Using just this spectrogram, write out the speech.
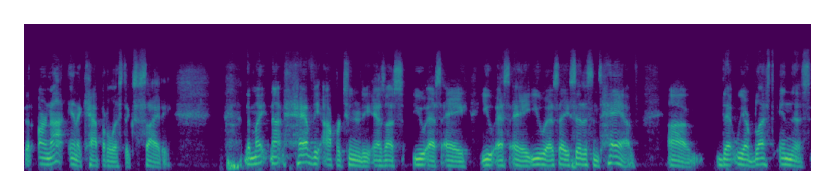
that are not in a capitalistic society that might not have the opportunity as us USA, USA, USA citizens have. Uh, that we are blessed in this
